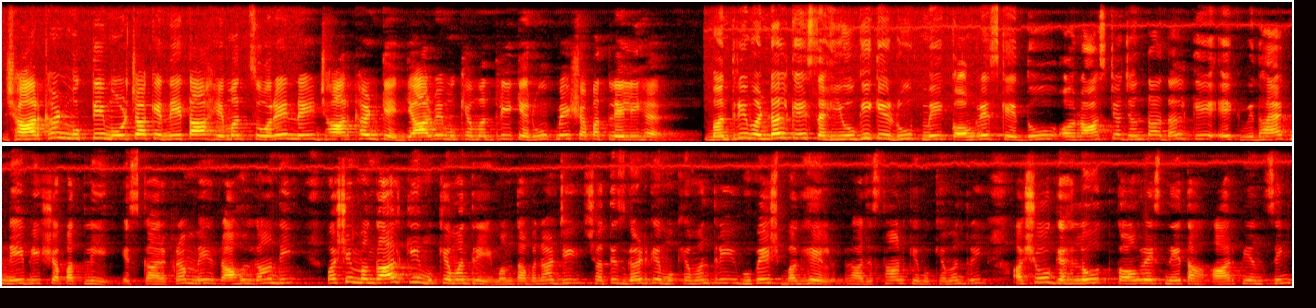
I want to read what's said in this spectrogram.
झारखंड मुक्ति मोर्चा के नेता हेमंत सोरेन ने झारखंड के ग्यारहवें मुख्यमंत्री के रूप में शपथ ले ली है। मंत्रिमंडल के सहयोगी के रूप में कांग्रेस के दो और राष्ट्रीय जनता दल के एक विधायक ने भी शपथ ली। इस कार्यक्रम में राहुल गांधी, पश्चिम बंगाल की मुख्यमंत्री ममता बनर्जी, छत्तीसगढ़ के मुख्यमंत्री भूपेश बघेल, राजस्थान के मुख्यमंत्री अशोक गहलोत, कांग्रेस नेता आरपीएन सिंह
